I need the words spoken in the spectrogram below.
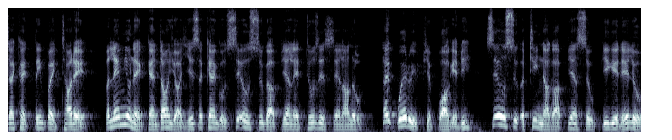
တိုက်ခိုက်သိမ်းပိုက်ထားတဲ့ ပလဲမြို့နယ်ကန်တောင်ရွာရဲစခန်းကိုစစ်အုပ်စုကပြန်လည်ထိုးစစ်ဆင်လာလို့တိုက်ပွဲတွေဖြစ်ပွားခဲ့ပြီးစစ်အုပ်စုအထိနာကပြန်ဆုတ်ပြေးခဲ့တယ်လို့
